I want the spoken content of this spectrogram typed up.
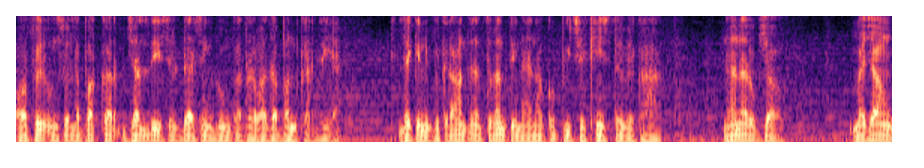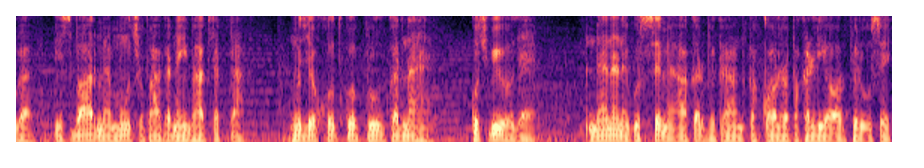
और फिर उनसे लपक कर जल्दी से ड्रेसिंग रूम का दरवाज़ा बंद कर दिया। लेकिन विक्रांत ने तुरंत ही नैना को पीछे खींचते हुए कहा, नैना, रुक जाओ। मैं जाऊँगा। इस बार मैं मुँह छुपाकर नहीं भाग सकता। मुझे खुद को प्रूव करना है। कुछ भी हो जाए। नैना ने गुस्से में आकर विक्रांत का कॉलर पकड़ लिया और फिर उसे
